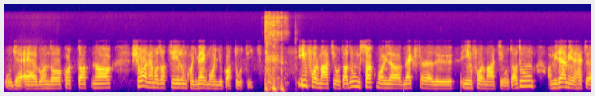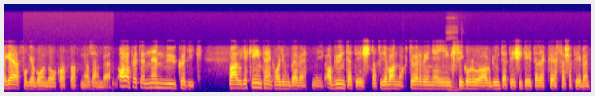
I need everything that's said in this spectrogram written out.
ugye elgondolkodtatnak, soha nem az a célunk, hogy megmondjuk a tutit. Információt adunk, szakmailag megfelelő információt adunk, ami remélhetőleg el fogja gondolkodtatni az ember. Alapvetően nem működik bár ugye kénytelenek vagyunk bevetni a büntetést, tehát ugye vannak törvényeink, szigorúak büntetési tételek kressz esetében,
